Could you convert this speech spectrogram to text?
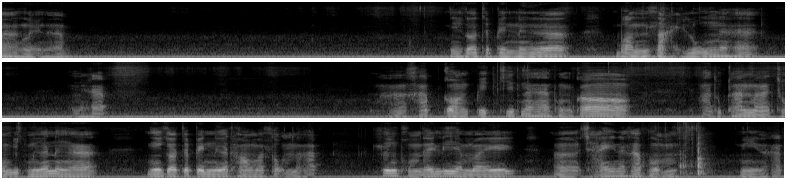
มาก ๆ เลยนะครับ นี่ก็จะเป็นเนื้อบอลสายลุ้งนะฮะเห็นไหมครับมาครับก่อนปิดคลิปนะฮะผมก็พาทุกท่านมาชมอีกเนื้อหนึ่งฮะนี่ก็จะเป็นเนื้อทองผสมนะครับ ซึ่งผมได้เลี่ยมไว้ใช้นะครับ ผมนี่นะครับ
